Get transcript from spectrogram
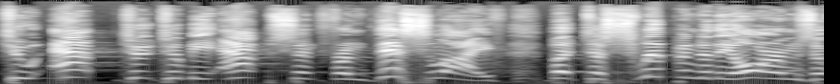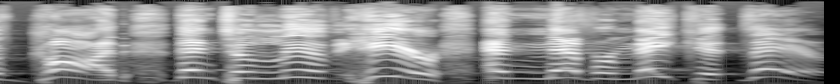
to, ap- to, to be absent from this life, but to slip into the arms of God than to live here and never make it there.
